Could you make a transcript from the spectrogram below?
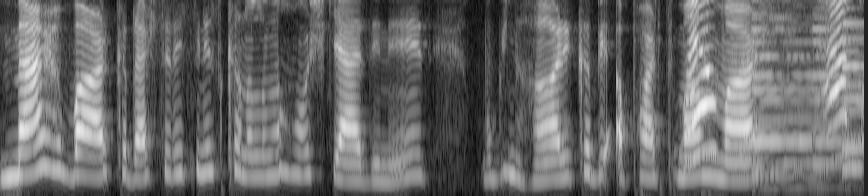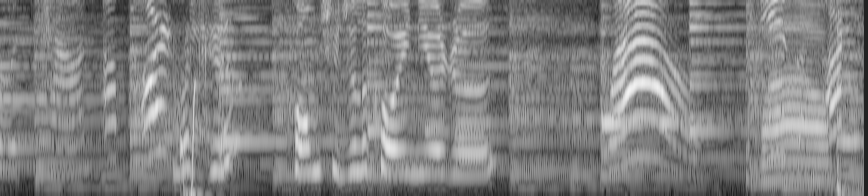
Merhaba arkadaşlar, hepiniz kanalıma hoş geldiniz. Bugün harika bir apartman var. Bakın, komşuculuk oynuyoruz. Wow. Wow.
